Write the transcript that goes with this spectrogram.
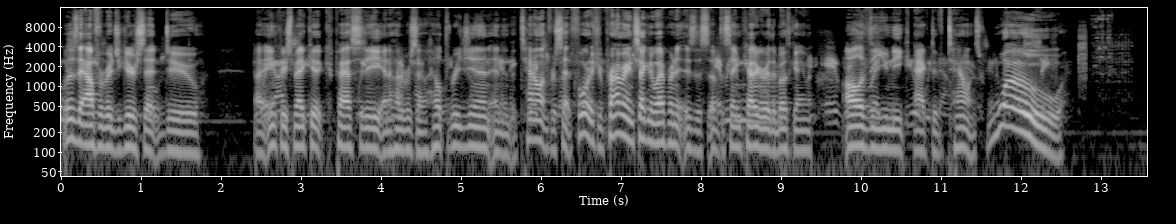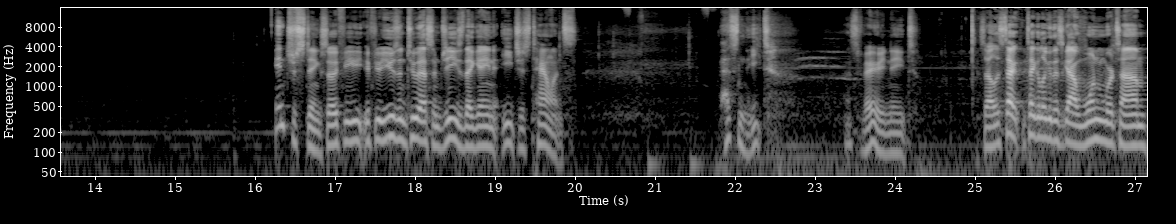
what does the Alphabridge is gear set do? Uh, see medkit capacity and 100% health regen, and then the talent for set 4. If your primary and secondary weapon is this, of the same category, they're both game. All of the unique active talents. Whoa! Interesting. So if you if you're using two SMGs, they gain each as talents. That's neat. That's very neat. So let's take take a look at this guy one more time.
